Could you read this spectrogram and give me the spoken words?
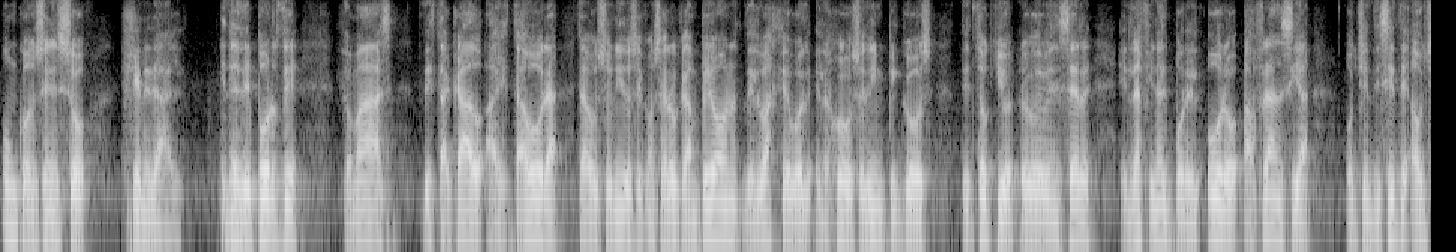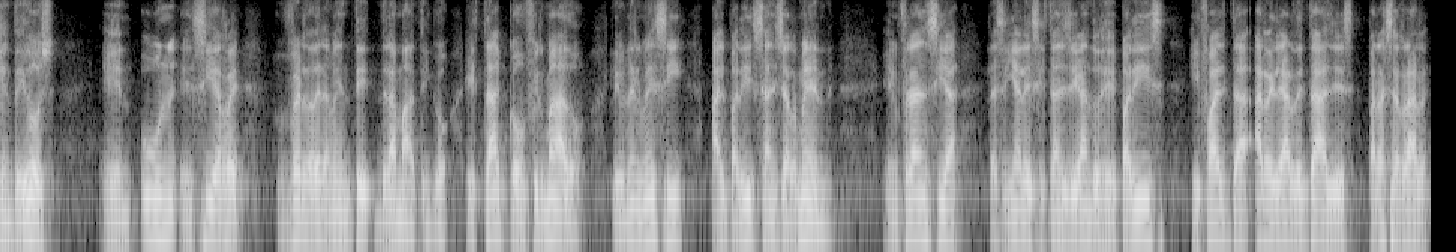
un consenso general. En el deporte, lo más destacado a esta hora, Estados Unidos se consagró campeón del básquetbol en los Juegos Olímpicos de Tokio luego de vencer en la final por el oro a Francia 87 a 82 en un eh, cierre verdaderamente dramático. Está confirmado Lionel Messi al Paris Saint-Germain. En Francia, las señales están llegando desde París y falta arreglar detalles para cerrar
